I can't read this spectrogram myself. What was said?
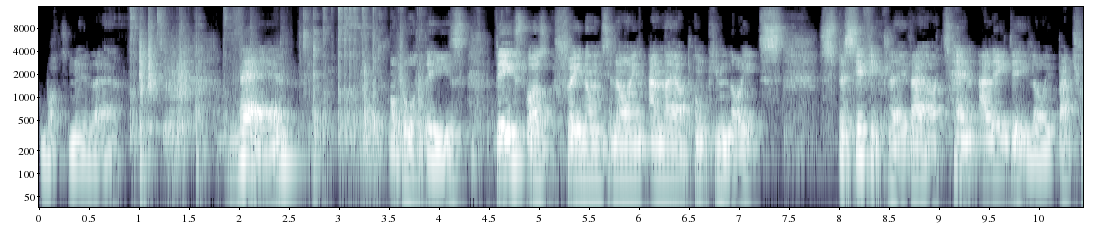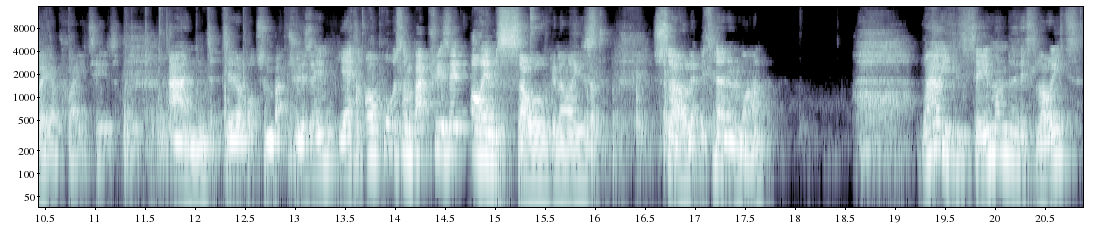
what's new there. Then, I bought these. These was three ninety nine, and they are pumpkin lights. Specifically, they are 10 LED light battery operated. And did I put some batteries in? Yes, I'll put some batteries in. I am so organised. So let me turn them on. Wow, you can see them under this light.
